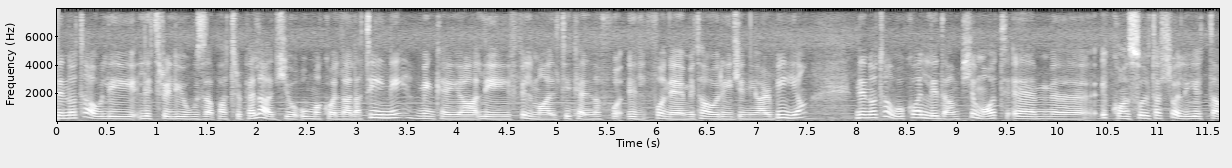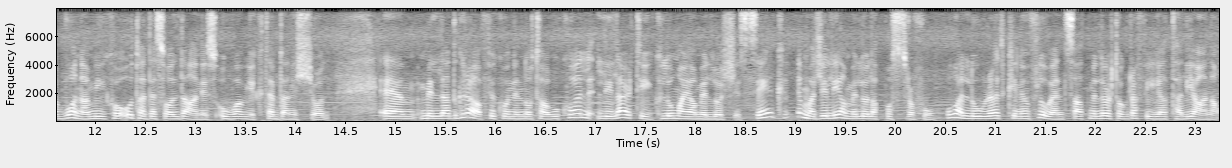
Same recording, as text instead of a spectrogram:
Ninnutaw li l-ittri li juża Patri Pelaġju huma kollha Latini minkejja li fil-Malti kellna fonemi ta' oriġini Għarbija. Ninnotaw ukoll li dan b'xi mod ikkonsulta x-xogħlijiet ta' Buonamico u ta' De Soldanis, huwa u jikteb dan ix-xogħol. Mil-lat grafiku ninnotaw ukoll li l-artiklu ma jagħmillux is-sink imma ġieli jagħmillu l-apostrofu u allura kien influwenzat mill-ortografija Taljana.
